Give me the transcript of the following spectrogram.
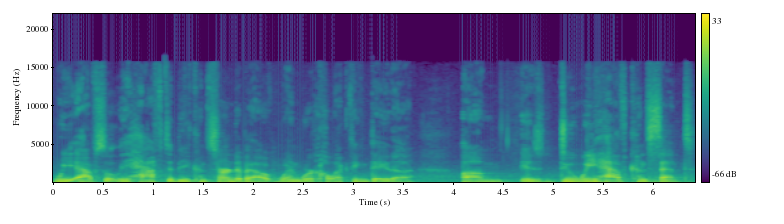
we absolutely have to be concerned about when we're collecting data um, is do we have consent?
